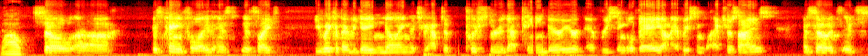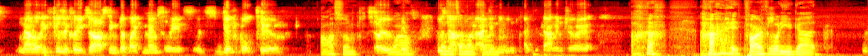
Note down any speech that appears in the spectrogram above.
Wow. So uh, it's painful. It, it's, it's like you wake up every day knowing that you have to push through that pain barrier every single day on every single exercise. And so it's it's not only physically exhausting, but like mentally, it's it's difficult too. Awesome. So it, Wow. it, it was Doesn't not sound fun. like I fun. didn't I did not enjoy it. All right, Parth, what do you got?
